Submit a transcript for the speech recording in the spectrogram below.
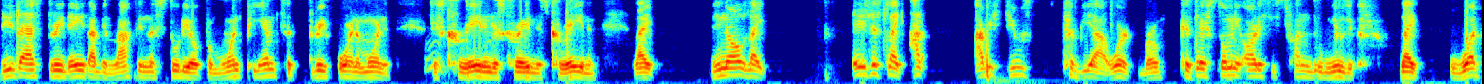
these last three days, I've been locked in the studio from 1 p.m. to 3, 4 in the morning, just creating, just creating, just creating. Like, you know, like it's just like I I refuse to be at work, bro. Because there's so many artists trying to do music. Like, what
